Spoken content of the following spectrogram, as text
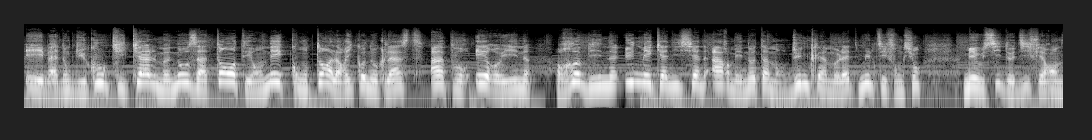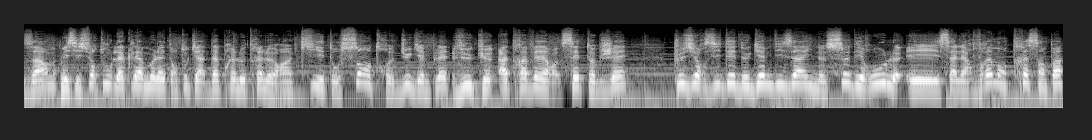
et bah donc du coup qui calme nos attentes et on est content. Alors Iconoclast a pour héroïne Robin, une mécanicienne armée notamment d'une clé à molette multifonction, mais aussi de différentes armes. Mais c'est surtout la clé à molette, en tout cas d'après le trailer, hein, qui est au centre du gameplay, vu que à travers cet objet, Plusieurs idées de game design se déroulent et ça a l'air vraiment très sympa.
